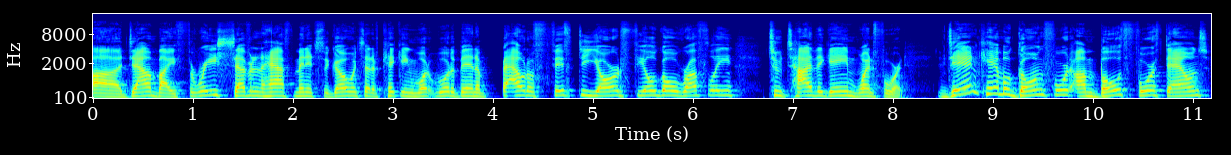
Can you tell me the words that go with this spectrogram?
Uh, down by three, seven and a half minutes to go. Instead of kicking what would have been about a 50 yard field goal, roughly, to tie the game, went for it. Dan Campbell going for it on both fourth downs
